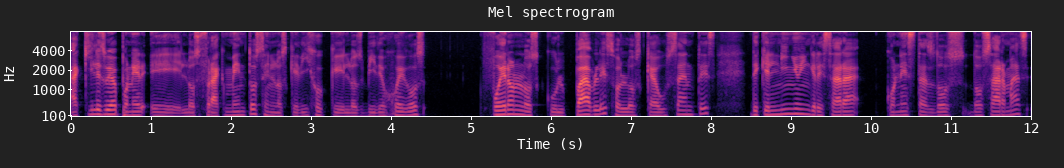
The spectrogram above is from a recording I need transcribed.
Aquí les voy a poner eh, los fragmentos en los que dijo que los videojuegos fueron los culpables o los causantes de que el niño ingresara con estas dos, dos armas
